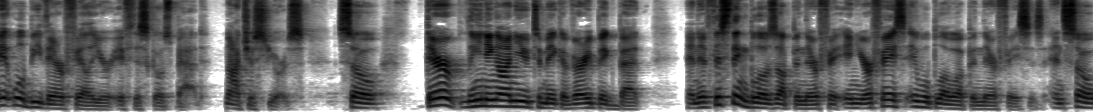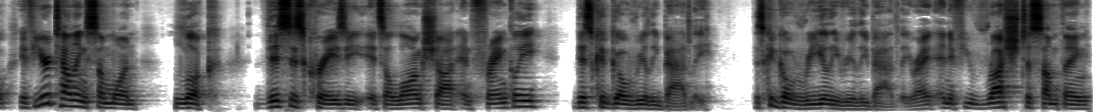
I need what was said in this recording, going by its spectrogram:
it will be their failure if this goes bad, not just yours. So they're leaning on you to make a very big bet. And if this thing blows up in their fa- in your face, it will blow up in their faces. And so if you're telling someone, "Look, this is crazy. It's a long shot and frankly, this could go really badly." This could go really really badly right? And if you rush to something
